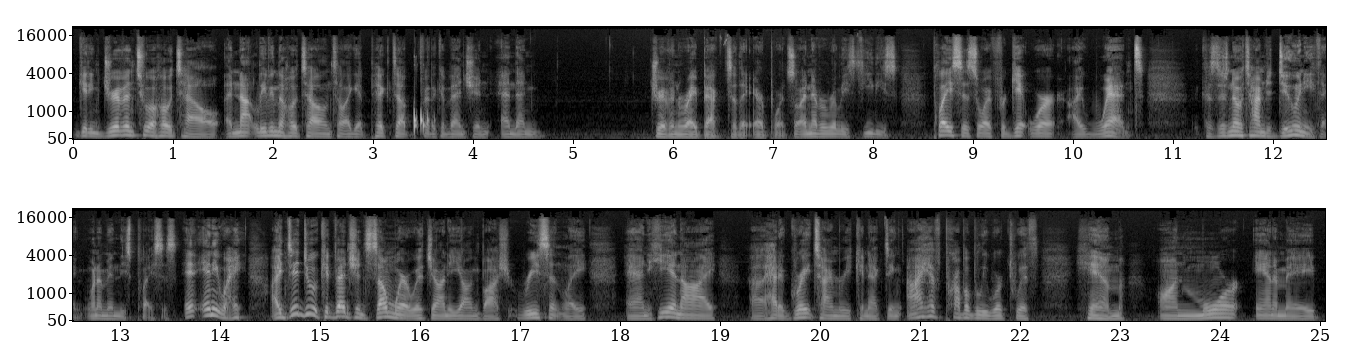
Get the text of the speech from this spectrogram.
getting driven to a hotel, and not leaving the hotel until I get picked up for the convention and then driven right back to the airport. So I never really see these places, so I forget where I went because there's no time to do anything when I'm in these places. Anyway, I did do a convention somewhere with Johnny Yong Bosch recently, and he and I uh, had a great time reconnecting. I have probably worked with him on more anime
